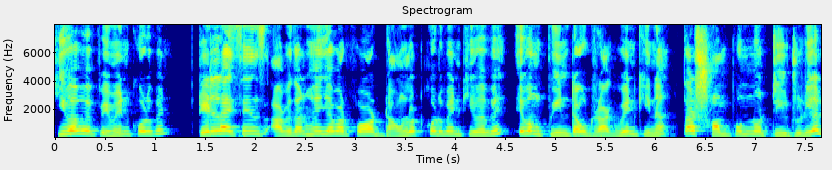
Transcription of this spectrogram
কীভাবে পেমেন্ট করবেন ট্রেড লাইসেন্স আবেদন হয়ে যাওয়ার পর ডাউনলোড করবেন কীভাবে এবং প্রিন্ট আউট রাখবেন কিনা, তার সম্পূর্ণ টিউটোরিয়াল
